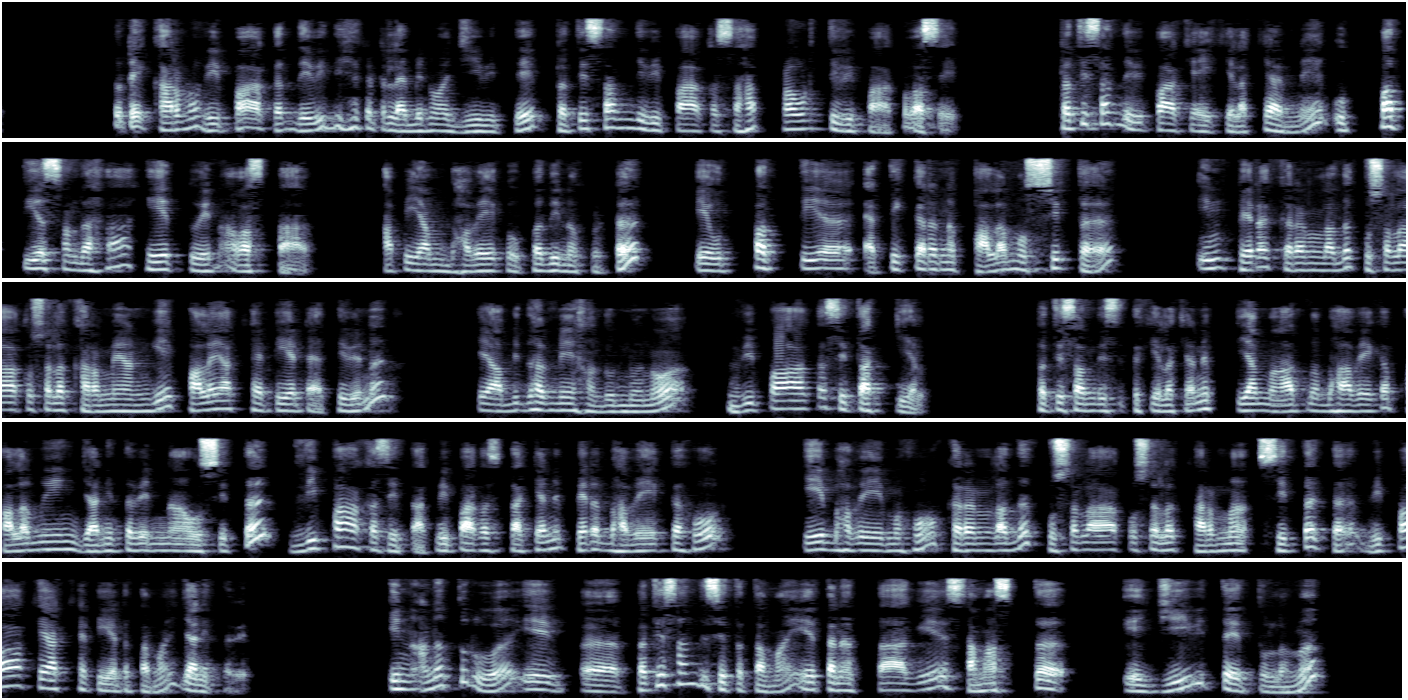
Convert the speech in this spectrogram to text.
එතකොට ඒ කර්ම විපාක දෙවිධයකට ලැබෙනවා ජීවිතේ ප්‍රතිසන්දි විපාක සහ ප්‍රවෘත්ති විපාක වශයෙන්. ප්‍රතිසන්දි විපාකයයි කියලා කියන්නේ උත්පත්තිය සඳහා හේතු වෙන අවස්ථාව. අපි යම් භවයක උපදිනකොට ඒ උත්පත්තිය ඇති කරන පළමු සිත ඉන් පෙර කරන ලද කුසල කුසල කර්මයන්ගේ ඵලයක් හැටියට ඇතිවෙන ඒ අභිධර්මයේ හඳුන්වනවා විපාක සිතක් කියලා. ප්‍රතිසන්දිසිත කියලා කියන්නේ යම් ආත්ම භාවයක පළමුවෙන් ජනිත වෙන්නා වූ සිත විපාක සිතක්. විපාක සිතක් කියන්නේ පෙර භවයක හෝ ඒ භවයේම හෝ කරන ලද කුසල කුසල කර්ම සිතක විපාකයක් හැටියට තමයි ජනිත වෙන්නේ. ඉන් අනතුරුව ඒ ප්‍රතිසන්දිසිත තමයි ඒ තනත්තාගේ සමස්ත ඒ ජීවිතය තුළම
